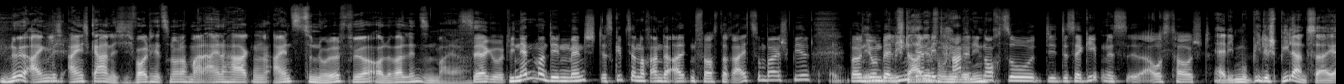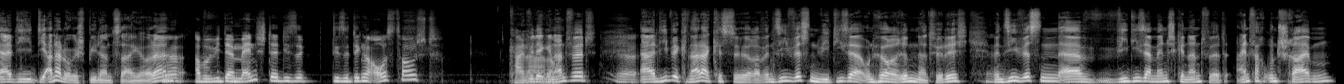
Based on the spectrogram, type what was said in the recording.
nö, eigentlich, eigentlich gar nicht. Ich wollte jetzt nur noch mal einhaken. 1 zu 0 für Oliver Linsenmeier. sehr gut. Wie nennt man den Mensch? Das gibt es ja noch an der alten Försterei zum Beispiel. Bei Union dem Berlin, der Stadion mit von Union Hand Berlin. noch so die, das Ergebnis äh, austauscht. Ja, die mobile Spielanzeige, äh, die, die analoge Spielanzeige, oder? Ja, aber wie der Mensch, der diese, diese Dinge austauscht? Keine Wie der Ahnung. genannt wird. Ja. Äh, liebe Knallerkiste-Hörer, wenn Sie wissen, wie dieser, und Hörerinnen natürlich, wenn Sie wissen, äh, wie dieser Mensch genannt wird, einfach uns schreiben.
